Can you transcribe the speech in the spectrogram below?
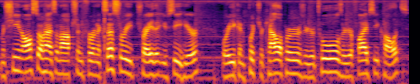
machine also has an option for an accessory tray that you see here, where you can put your calipers or your tools or your 5C collets.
